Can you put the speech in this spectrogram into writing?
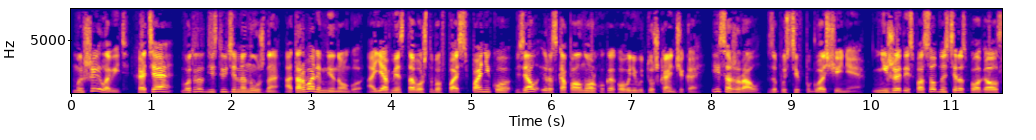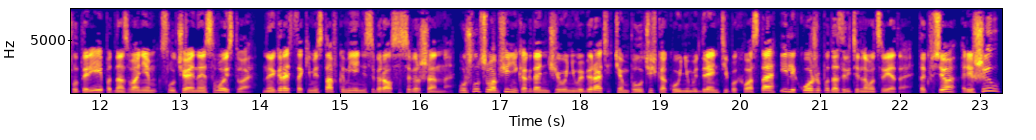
Мышей ловить? Хотя, вот это действительно нужно. Оторвали мне ногу, а я вместо того, чтобы впасть в панику, взял и раскопал норку какого-нибудь тушканчика и сожрал, запустив поглощение. Ниже этой способности располагалась лотерея лотереи под названием «Случайное свойство», но играть с такими ставками я не собирался совершенно. Уж лучше вообще никогда ничего не выбирать, чем получить какую-нибудь дрянь типа хвоста или кожи подозрительного цвета. Так все, решил?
